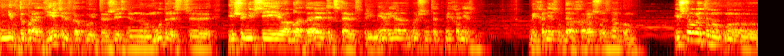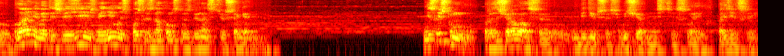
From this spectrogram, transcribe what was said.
не в добродетель, в какую-то жизненную мудрость. Э, Еще не все ее обладают, их ставят в пример. Я, в общем-то, этот механизм, механизм, да, хорошо знаком. И что в этом э, плане, в этой связи изменилось после знакомства с 12 шагами? Не слишком разочаровался, убедившись в ущербности своих позиций?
